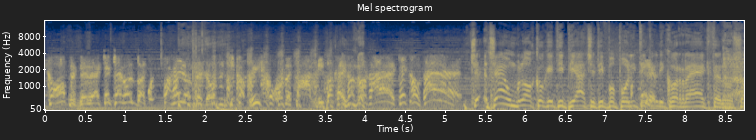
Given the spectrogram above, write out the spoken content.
scopri? Che c'è col Ma che non ci capisco come parli? Ma che cosa cos'è? Che cos'è? C'è, c'è un blocco che ti piace, tipo politically correct, non so.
